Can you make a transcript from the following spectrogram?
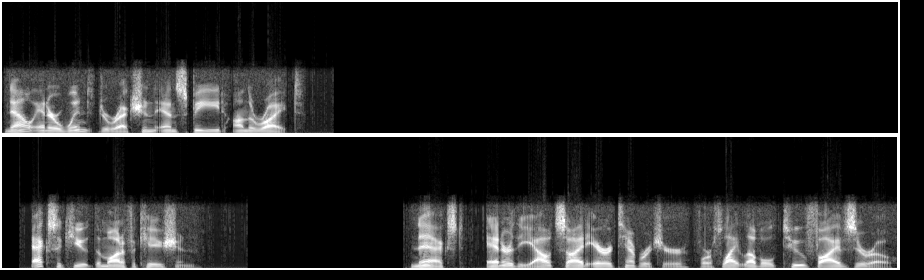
Now enter wind direction and speed on the right. Execute the modification. Next, enter the outside air temperature for flight level 250.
